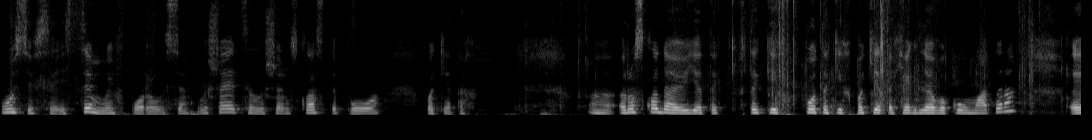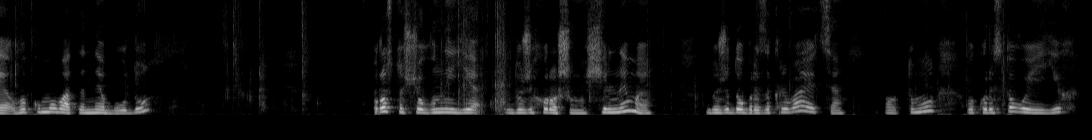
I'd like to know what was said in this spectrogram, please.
Ось і все. І з цим ми впоралися. Лишається лише розкласти по пакетах. Е, Розкладаю я так, в таких, по таких пакетах, як для вакууматора. Е, Вакуумувати не буду. Просто що вони є дуже хорошими щільними, дуже добре закриваються, от, тому використовую їх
